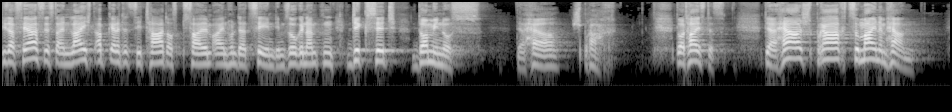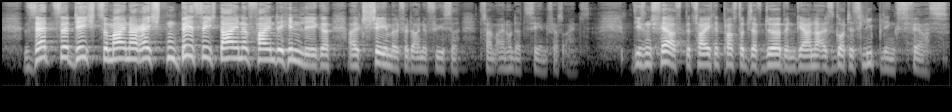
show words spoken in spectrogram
Dieser Vers ist ein leicht abgeändertes Zitat aus Psalm 110, dem sogenannten Dixit Dominus. Der Herr sprach. Dort heißt es, der Herr sprach zu meinem Herrn, setze dich zu meiner Rechten, bis ich deine Feinde hinlege als Schemel für deine Füße. Psalm 110, Vers 1. Diesen Vers bezeichnet Pastor Jeff Durbin gerne als Gottes Lieblingsvers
